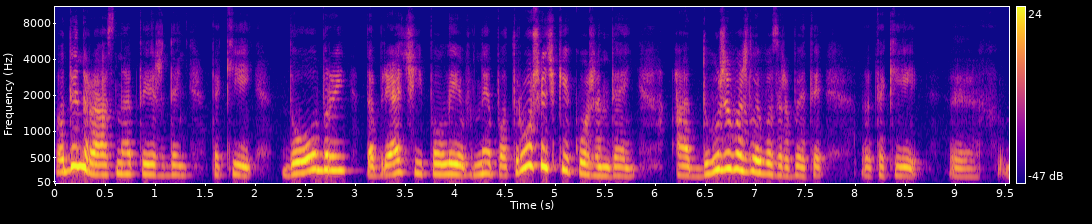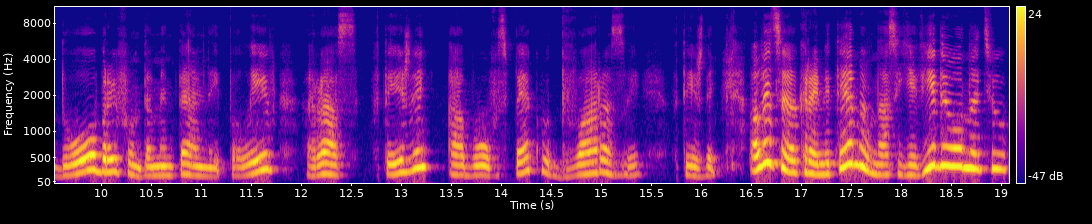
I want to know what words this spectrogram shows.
один раз на тиждень такий добрий, добрячий полив. Не потрошечки кожен день, а дуже важливо зробити е, такий е, добрий фундаментальний полив раз в тиждень або в спеку два рази тиждень. Але це окремі теми. У нас є відео на, цю,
